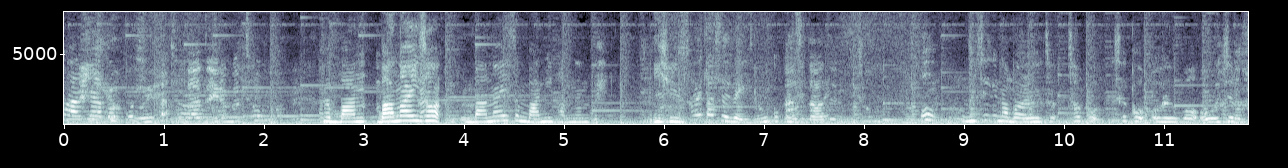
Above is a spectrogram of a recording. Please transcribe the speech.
과자 먹고 싶어. 나도 이런 거 처음 봐 그 만, 만화에서 만화에서 많이 봤는데 이게 살다 살다 이런 것까지 나도 나도 이런 거 처음 봐 어? 음식이나 봐. 여기 자, 자꾸 자꾸 어, 뭐 어지럽지?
